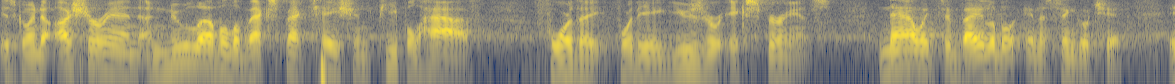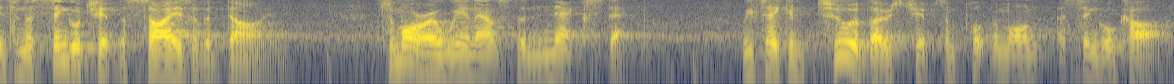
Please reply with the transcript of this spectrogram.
is going to usher in a new level of expectation people have for the, for the user experience. Now it's available in a single chip. It's in a single chip the size of a dime. Tomorrow we announce the next step. We've taken two of those chips and put them on a single card.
